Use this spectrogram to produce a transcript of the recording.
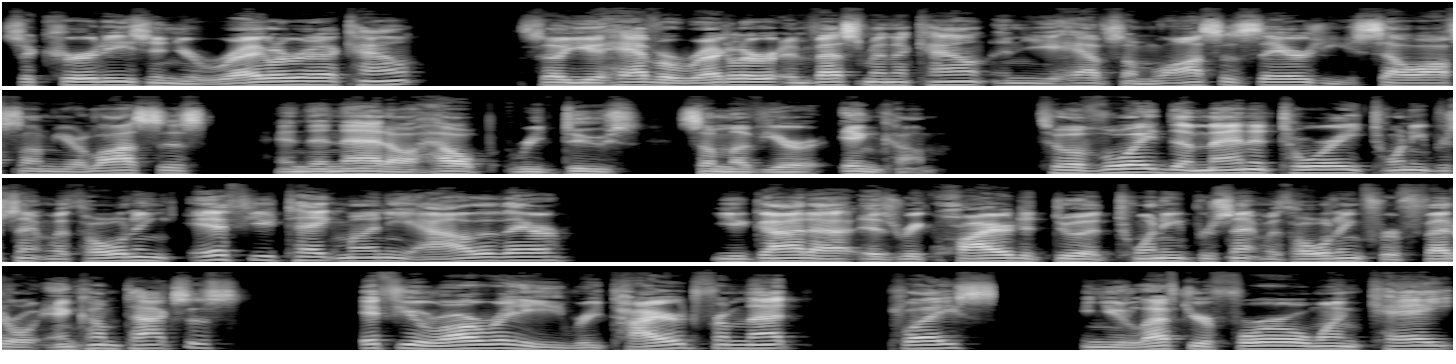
securities in your regular account? So you have a regular investment account and you have some losses there. You sell off some of your losses, and then that'll help reduce some of your income. To avoid the mandatory 20% withholding, if you take money out of there, you gotta is required to do a 20% withholding for federal income taxes. If you're already retired from that place and you left your 401k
